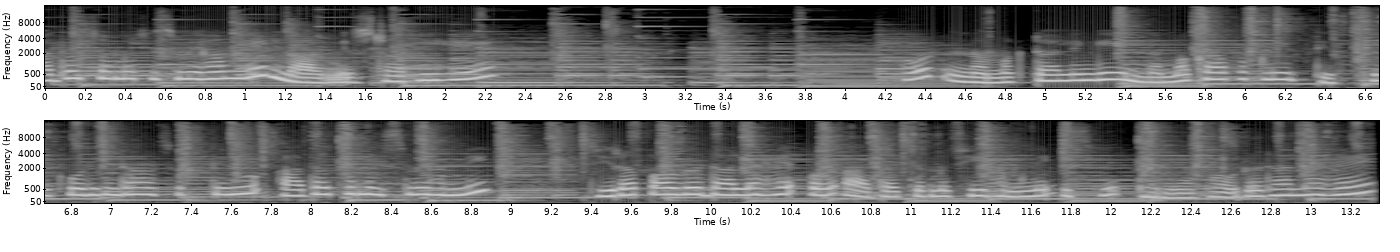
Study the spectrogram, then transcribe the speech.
आधा चम्मच इसमें हमने लाल मिर्च डाली है। और नमक डालेंगे। नमक आप अपने टेस्ट के अकॉर्डिंग डाल सकते हो। आधा चम्मच इसमें हमने जीरा पाउडर डाला है और आधा चम्मच ही हमने इसमें धनिया पाउडर डाला है।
